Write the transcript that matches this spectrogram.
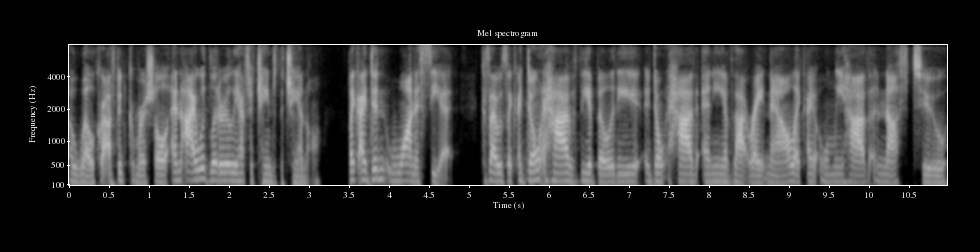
a well crafted commercial. And I would literally have to change the channel. Like I didn't want to see it because I was like, I don't have the ability, I don't have any of that right now. Like, I only have enough to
